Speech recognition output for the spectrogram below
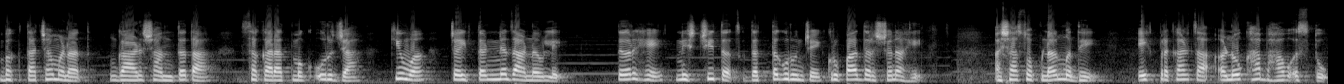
भक्ताच्या मनात गाढ शांतता सकारात्मक ऊर्जा किंवा चैतन्य जाणवले तर हे निश्चितच दत्तगुरूंचे कृपादर्शन आहे. अशा स्वप्नांमध्ये एक प्रकारचा अनोखा भाव असतो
